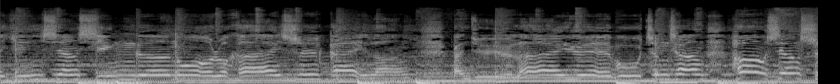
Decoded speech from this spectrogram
印象性格懦弱还是开朗感觉越来越不正常好像世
